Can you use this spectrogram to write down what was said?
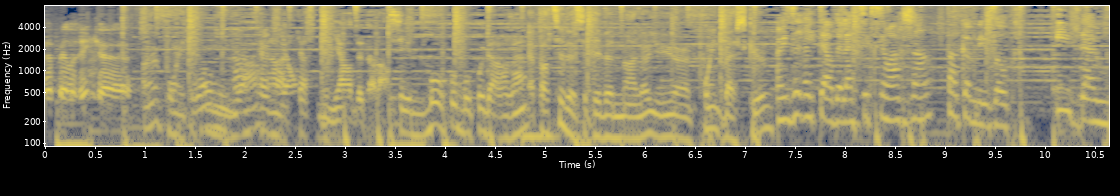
rappellerai que 1,3 milliard, 44 milliards de dollars. C'est beaucoup, beaucoup d'argent. À partir de cet événement-là, il y a eu un point de bascule. Un directeur de la section argent, pas comme les autres. Yves Daou.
